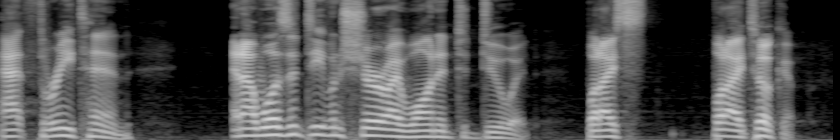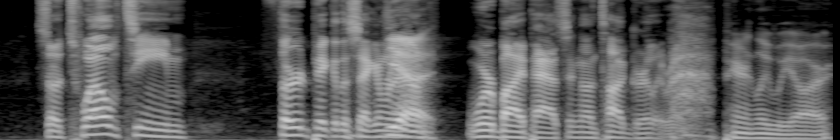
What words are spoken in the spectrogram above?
at three ten, and I wasn't even sure I wanted to do it, but I s- but I took him. So 12 team, third pick of the second Yeah. round. We're bypassing on Todd Gurley right now. Apparently, we are.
